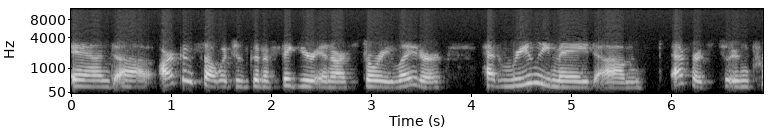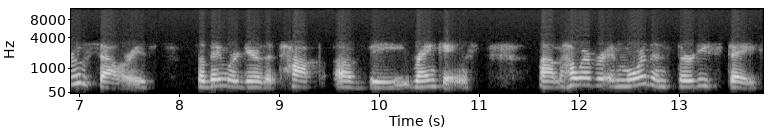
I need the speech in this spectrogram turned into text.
and uh, Arkansas, which is going to figure in our story later, had really made um, efforts to improve salaries, so they were near the top of the rankings. Um, however, in more than 30 states,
